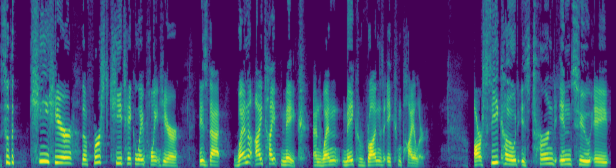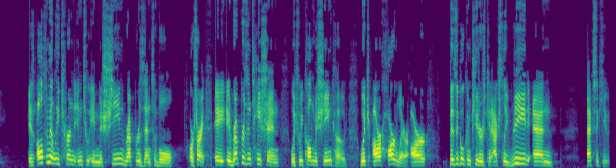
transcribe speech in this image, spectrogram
So the key here, the first key takeaway point here is that when I type make and when make runs a compiler, our C code is turned into a is ultimately turned into a machine representable or sorry, a, a representation which we call machine code, which our hardware, our physical computers can actually read and execute.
